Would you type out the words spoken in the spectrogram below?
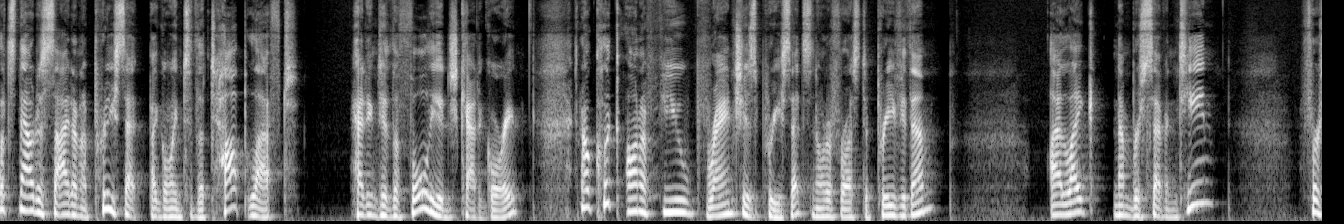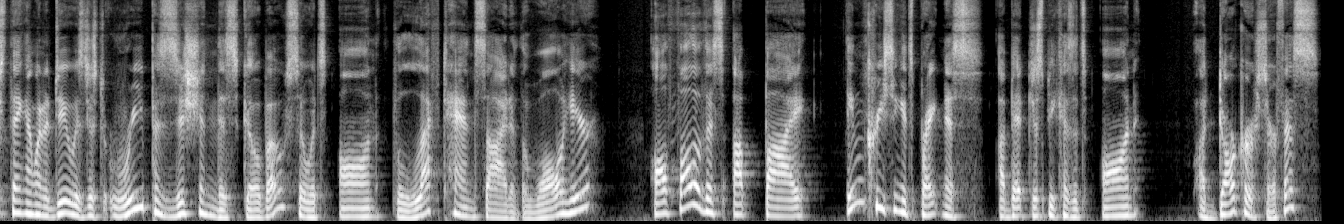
Let's now decide on a preset by going to the top left heading to the foliage category, and I'll click on a few branches presets in order for us to preview them. I like number 17. First thing I'm going to do is just reposition this gobo so it's on the left-hand side of the wall here. I'll follow this up by increasing its brightness a bit just because it's on a darker surface.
